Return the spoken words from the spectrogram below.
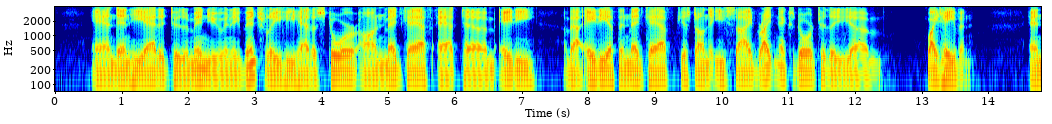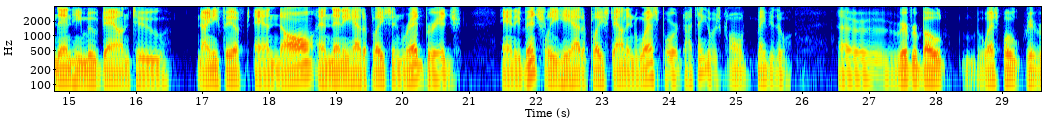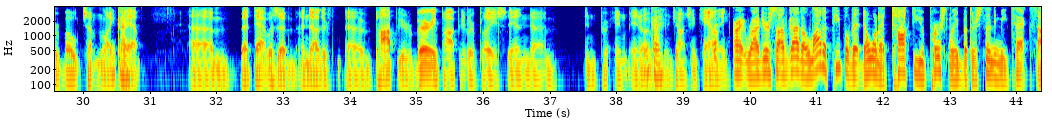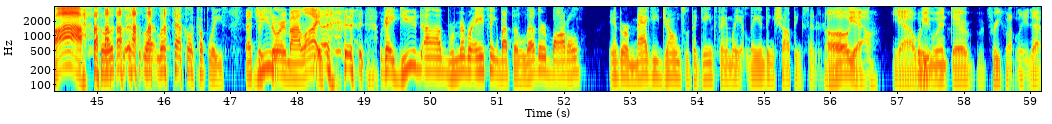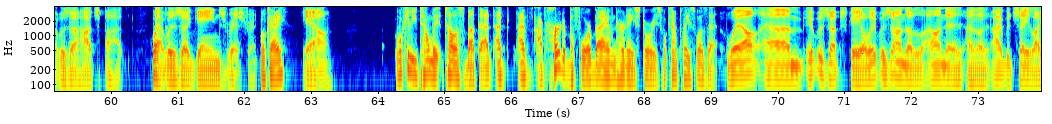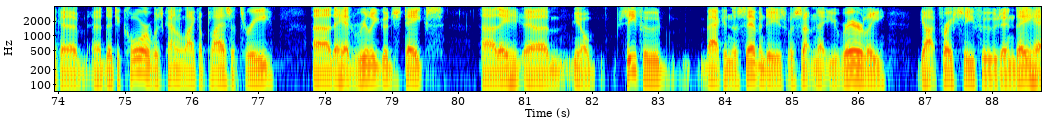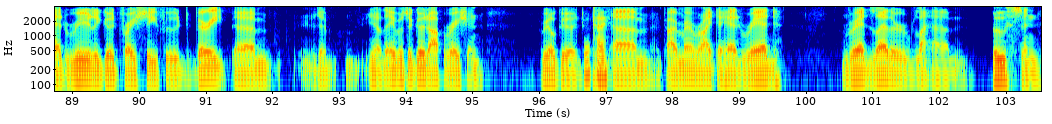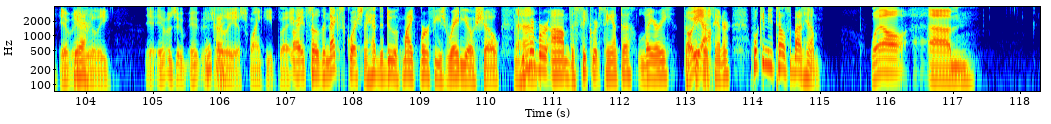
and then he added to the menu. And eventually, he had a store on Metcalf at um, 80, about 80th and Metcalf, just on the east side, right next door to the um, Whitehaven. And then he moved down to 95th and Nall, and then he had a place in Redbridge, and eventually he had a place down in Westport. I think it was called maybe the uh, Riverboat, Westport Riverboat, something like Okay. that. Um, but that was a, another uh, popular, very popular place in um, in in, in, uh, Okay. Johnson County. All right, Roger. So I've got a lot of people that don't want to talk to you personally, but they're sending me texts. Ah, So let's let's, let, let's tackle a couple of these. that's Do the you- story of my life. okay. Do you um, remember anything about the leather bottle and or Maggie Jones with the Gaines family at Landing Shopping Center? Oh yeah, yeah. do we you- went there frequently. That was a hot spot. What- That was a Gaines restaurant. Okay. Yeah. What can you tell me? Tell us about that. I, I've I've heard it before, but I haven't heard any stories. What kind of place was that? Well, um, it was upscale. It was on the on the on a, I would say like a, uh the decor was kind of like a Plaza Three. Uh, they had really good steaks. Uh, they um, you know seafood back in the seventies was something that you rarely got fresh seafood, and they had really good fresh seafood. Very um, the you know they, it was a good operation, real good. Okay. Um, if I remember right, they had red, red leather um, booths, and it was Yeah. really, it, was a, it was Okay. really a swanky place. All right. So the next question had to do with Mike Murphy's radio show. Do you remember um, the Secret Santa, Larry, the Uh-huh. Oh, Secret yeah. Santa? What can you tell us about him? Well, um,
